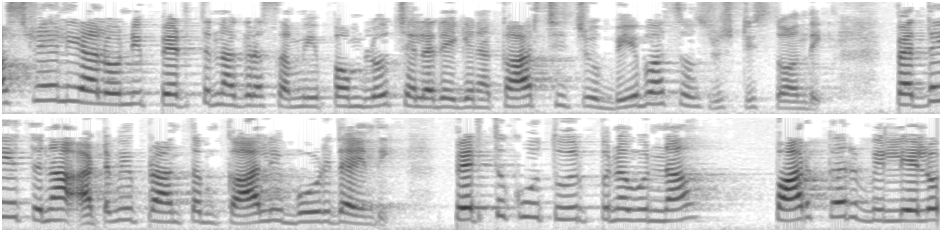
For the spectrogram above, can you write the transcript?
ఆస్ట్రేలియాలోని పెర్త్ నగర సమీపంలో చెలరేగిన కార్చిచ్చు బీభత్సం సృష్టిస్తోంది. పెద్ద ఎత్తున అటవీ ప్రాంతం కాలి బూడిదైంది. పెర్త్కు తూర్పున ఉన్న పార్కర్ విల్లేలో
